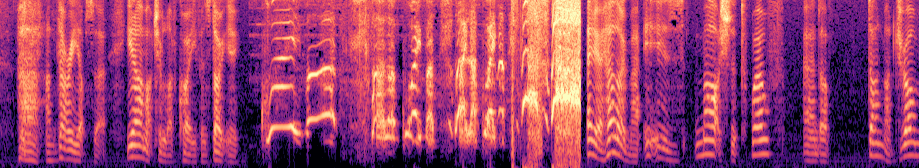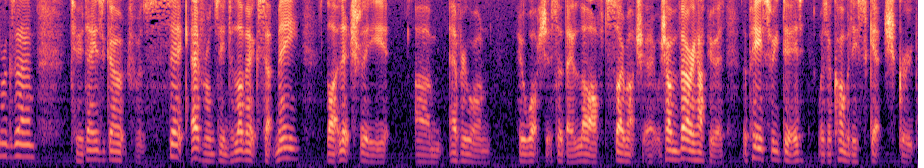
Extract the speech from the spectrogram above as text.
I'm very upset. You know how much I love quavers, don't you? Quavers! I love quavers! I love quavers! Anyway, hello Matt. It is March the 12th and I've done my drama exam two days ago, which was sick. Everyone seemed to love it except me. Like, literally, um, everyone who watched it said they laughed so much at it, which I'm very happy with. The piece we did was a comedy sketch group,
